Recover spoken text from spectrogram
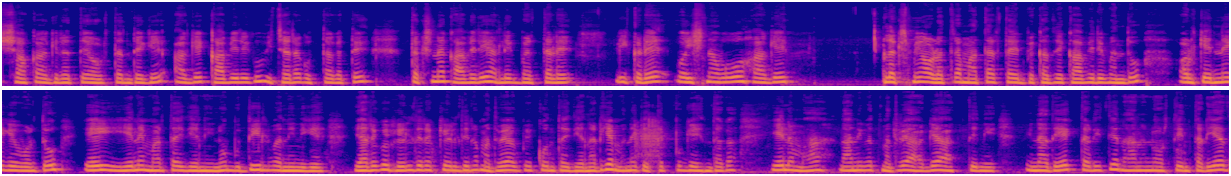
ಶಾಕ್ ಆಗಿರುತ್ತೆ ಅವ್ರ ತಂದೆಗೆ. ಹಾಗೆ ಕಾವೇರಿಗೂ ವಿಚಾರ ಗೊತ್ತಾಗುತ್ತೆ. ತಕ್ಷಣ ಕಾವೇರಿ ಅಲ್ಲಿಗೆ ಬರ್ತಾಳೆ. ಈ ಕಡೆ ವೈಷ್ಣವು ಹಾಗೆ ಲಕ್ಷ್ಮಿ ಅವಳ ಹತ್ರ ಮಾತಾಡ್ತಾ ಇರಬೇಕಾದ್ರೆ ಕಾವೇರಿ ಬಂದು ಅವಳು ಕೆನ್ನೆಗೆ ಹೊಡೆದು ಏಯ್, ಏನೇ ಮಾಡ್ತಾ ಇದೆಯಾ ನೀನು? ಬುದ್ಧಿ ಇಲ್ವಾ ನಿನಗೆ? ಯಾರಿಗೂ ಹೇಳ್ದಿರ ಕೇಳ್ದಿರ ಮದುವೆ ಆಗಬೇಕು ಅಂತ ಇದೆಯಾ? ನಡಿಗೆ ಮನೆಗೆ ತೆಪ್ಪುಗೆ ಎಂದಾಗ, ಏನಮ್ಮ ನಾನಿವತ್ತು ಮದುವೆ ಆಗೇ ಆಗ್ತೀನಿ. ನೀನು ಅದು ಹೇಗೆ ತಡೀತೀಯ? ನಾನು ನೋಡ್ತೀನಿ. ತಡಿಯೋದ?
